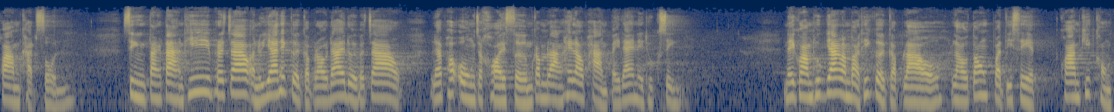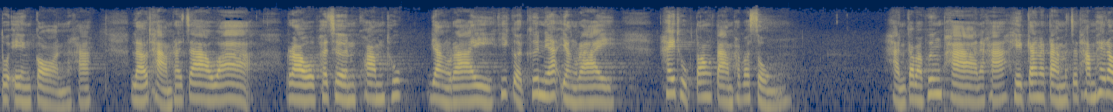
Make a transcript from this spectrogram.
ความขัดสน สิ่งต่างๆ ที่พระเจ้าอนุญาตให้เกิดกับเราได้โดยพระเจ้า และพระองค์จะคอยเสริมกำลังให้เราผ่านไปได้ในทุกสิ่ง ในความทุกข์ยากลำบากที่เกิดกับเรา เราต้องปฏิเสธ ความคิดของตัวเองก่อนนะคะ แล้วถามพระเจ้าว่าเราเผชิญความทุกข์อย่างไรที่เกิดขึ้นเนี้ยอย่างไร ให้ถูกต้องตามพระประสงค์ หันกลับมาพึ่งพานะคะ เหตุการณ์ต่างๆ มันจะทำให้เรา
